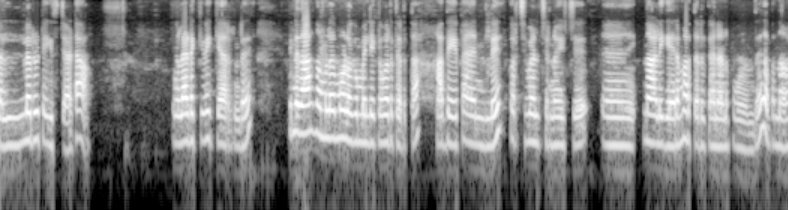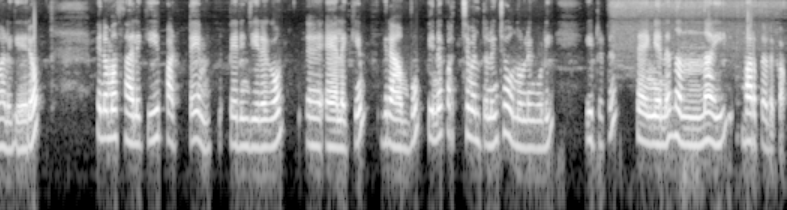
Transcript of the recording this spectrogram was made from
നല്ലൊരു ടേസ്റ്റാട്ടോ ഞങ്ങൾ ഇടയ്ക്ക് വെക്കാറുണ്ട്. പിന്നെ ഇതാ നമ്മൾ മുളകും മല്ലിയൊക്കെ വറുത്തെടുത്ത അതേ പാനിൽ കുറച്ച് വെളിച്ചെണ്ണ ഒഴിച്ച് നാളികേരം വറുത്തെടുക്കാനാണ് പോകുന്നത്. അപ്പം നാളികേരം പിന്നെ മസാലയ്ക്ക് പട്ടയും പെരിഞ്ജീരകവും ഏലക്കയും ഗ്രാമ്പും പിന്നെ കുറച്ച് വെളുത്തുള്ളിയും ചുവന്നുള്ളിയും കൂടി ഇട്ടിട്ട് തേങ്ങേനെ നന്നായി വറുത്തെടുക്കാം.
